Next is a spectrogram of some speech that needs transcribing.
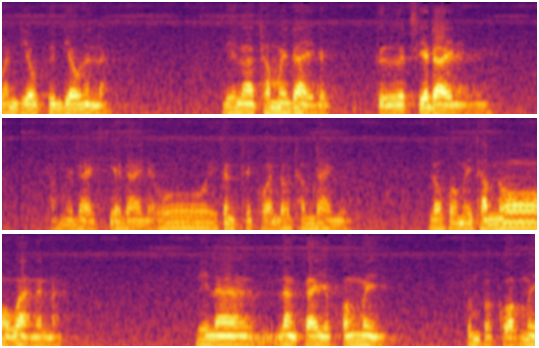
วันเดียวคืนเดียวนั่นแหละ เวลาทำไม่ได้ก็เกิดเสียดายนะทำไม่ได้เสียดายแล้วโอ้ย ตั้งแต่ก่อนเราทำได้อยู่เราก็ไม่ทำน้อว่างั้นนะเวลาร่างกายของไม่ สมประกอบไม่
